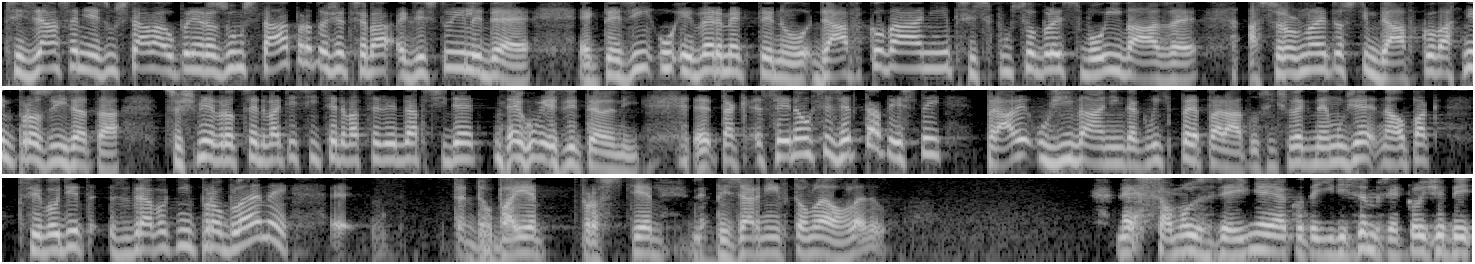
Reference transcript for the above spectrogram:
přiznám se, mě zůstává úplně rozum stát, protože třeba existují lidé, kteří u Ivermectinu dávkování přizpůsobili svojí váze a srovnali to s tím dávkováním pro zvířata, což mě v roce 2021 přijde neuvěřitelný. Eh, tak se jenom chci zeptat, jestli právě užívání takových preparátů si člověk nemůže naopak přivodit zdravotní problémy. Eh, ta doba je prostě bizarní v tomhle ohledu. Ne, samozřejmě, jako teď, když jsem řekl, že by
